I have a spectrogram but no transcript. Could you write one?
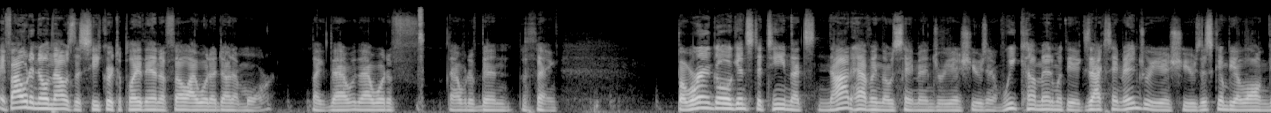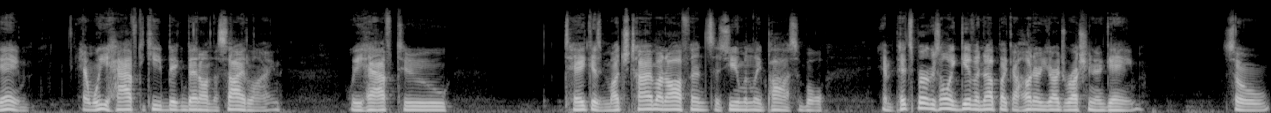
If I would have known that was the secret to play the NFL, I would have done it more. Like that. That would have that would have been the thing. But we're going to go against a team that's not having those same injury issues. And if we come in with the exact same injury issues, it's going to be a long game. And we have to keep Big Ben on the sideline. We have to take as much time on offense as humanly possible. And Pittsburgh has only given up like 100 yards rushing a game. So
